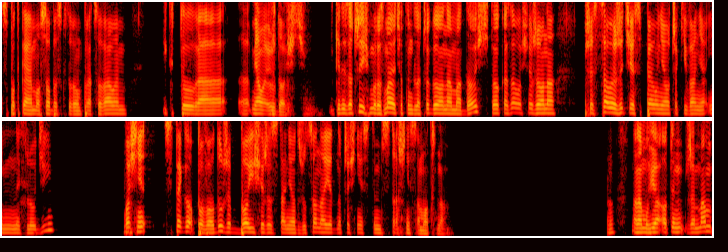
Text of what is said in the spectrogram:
spotkałem osobę, z którą pracowałem i która e, miała już dość. I kiedy zaczęliśmy rozmawiać o tym, dlaczego ona ma dość, to okazało się, że ona przez całe życie spełnia oczekiwania innych ludzi, właśnie z tego powodu, że boi się, że zostanie odrzucona, a jednocześnie jest z tym strasznie samotna. No, ona mówiła o tym, że mam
